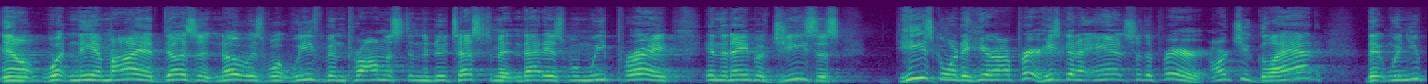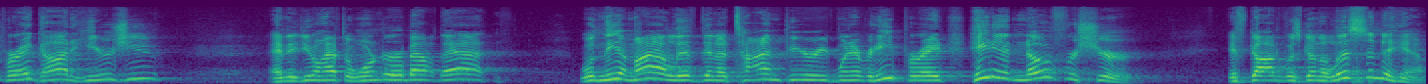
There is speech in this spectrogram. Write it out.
Now, what Nehemiah doesn't know is what we've been promised in the New Testament, and that is when we pray in the name of Jesus, He's going to hear our prayer. He's going to answer the prayer. Aren't you glad that when you pray, God hears you? And that you don't have to wonder about that? Well, Nehemiah lived in a time period whenever he prayed, he didn't know for sure if God was going to listen to him.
